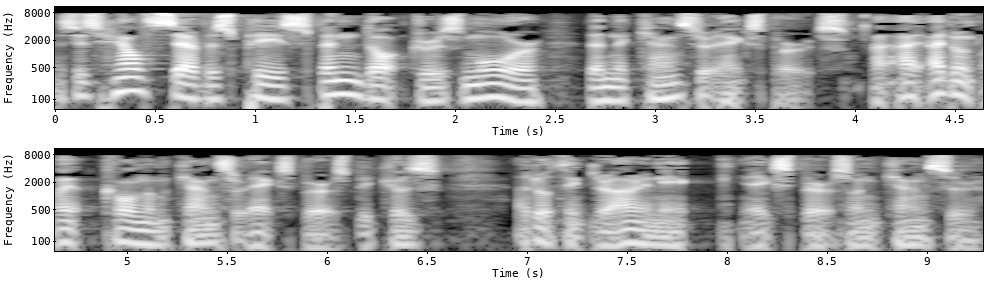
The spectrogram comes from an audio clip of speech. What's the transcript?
It says health service pays spin doctors more than the cancer experts. I, I don't like calling them cancer experts because I don't think there are any experts on cancer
